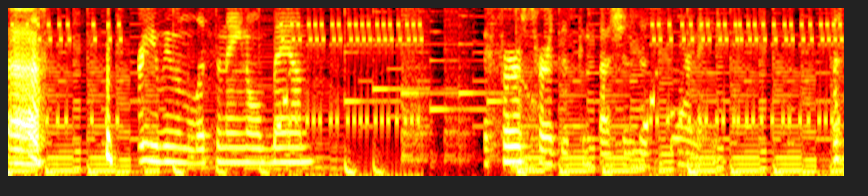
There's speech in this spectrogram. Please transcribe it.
Uh, Are you even listening, old man? I first heard this confession this morning. As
